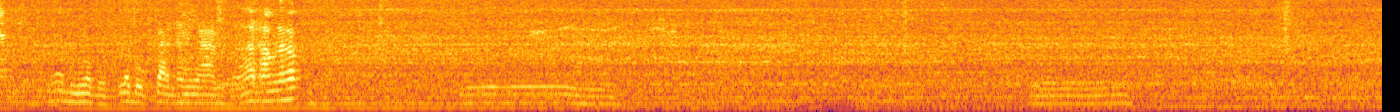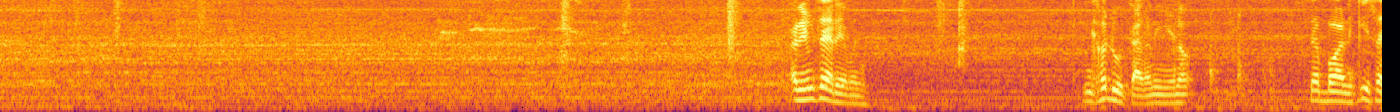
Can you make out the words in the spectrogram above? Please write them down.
ยังอยู่นี่มึงระบบระบบการทำงานอ่าทำแล้วครับ อันนี้มันแซ่เดียวมันนี่เขาดูดจากอันนี้เนาะแต่บอลนี่กี่ใส่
